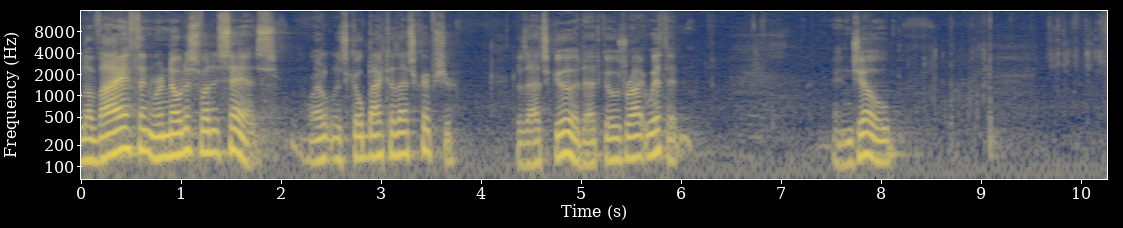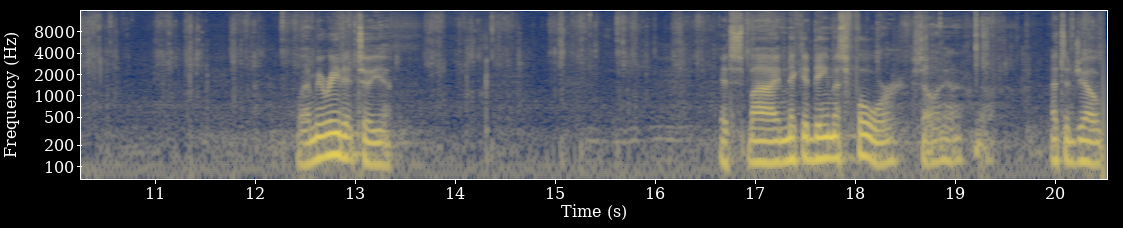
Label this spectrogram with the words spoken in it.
Leviathan, notice what it says. Well, let's go back to that scripture because that's good. That goes right with it. In Job, let me read it to you. It's by Nicodemus 4, so that's a joke.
